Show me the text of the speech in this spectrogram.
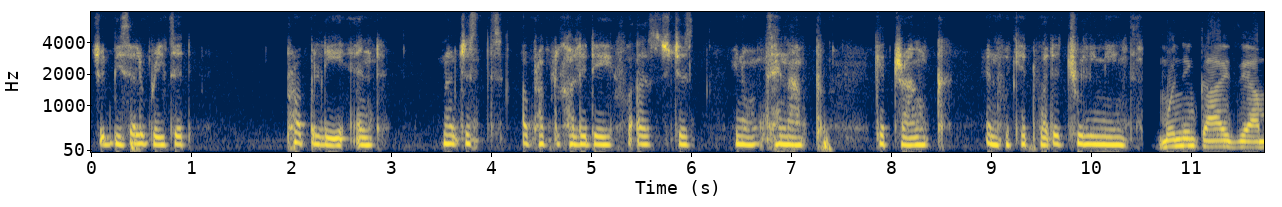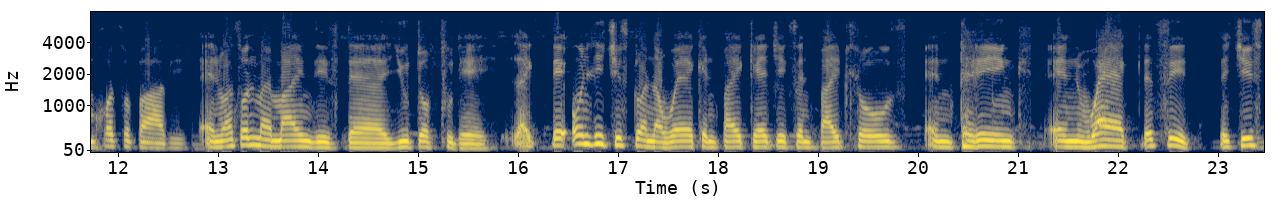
should be celebrated properly and not just a public holiday for us to just, you know, turn up, get drunk, and forget what it truly means. Morning, guys. I'm Khoso Babi. And what's on my mind is the youth of today. Like, they only just wanna work and buy gadgets and buy clothes and drink and work. That's it. They just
